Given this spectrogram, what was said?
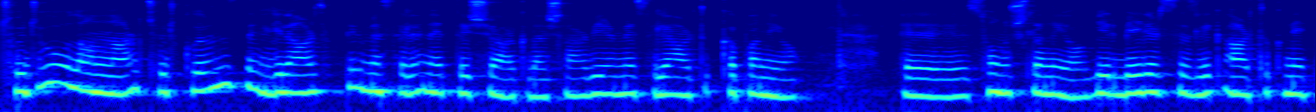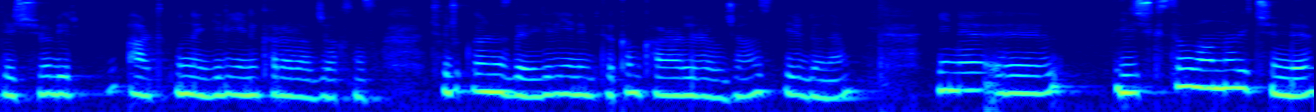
çocuğu olanlar çocuklarınızla ilgili artık bir mesele netleşiyor arkadaşlar. Bir mesele artık kapanıyor. E, sonuçlanıyor. Bir belirsizlik artık netleşiyor. Bir artık bununla ilgili yeni karar alacaksınız. Çocuklarınızla ilgili yeni bir takım kararlar alacağınız bir dönem. Yine e, ilişkisi olanlar için de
